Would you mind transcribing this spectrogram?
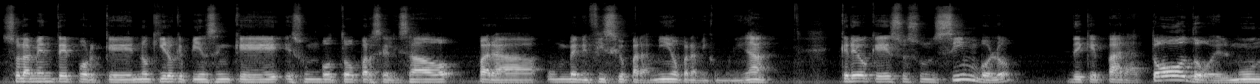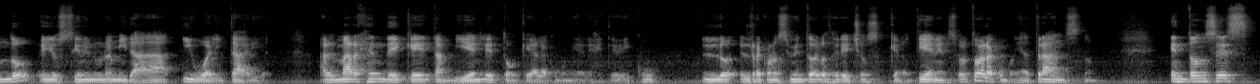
solamente porque no quiero que piensen que es un voto parcializado para un beneficio para mí o para mi comunidad. Creo que eso es un símbolo de que para todo el mundo ellos tienen una mirada igualitaria, al margen de que también le toque a la comunidad LGTBIQ el reconocimiento de los derechos que no tienen, sobre todo a la comunidad trans. Entonces,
